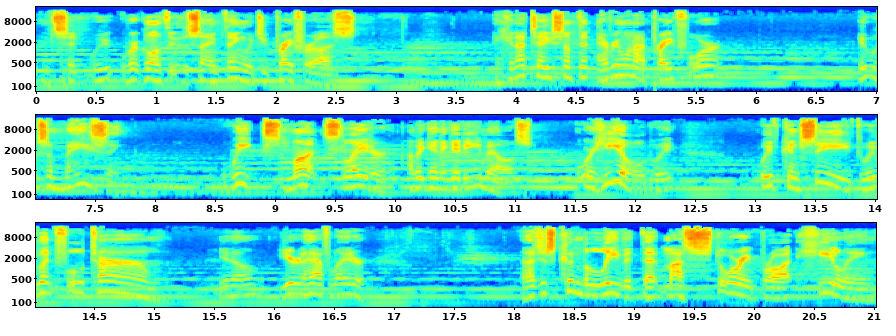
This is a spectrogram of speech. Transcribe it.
and said, we, We're going through the same thing. Would you pray for us? And can I tell you something? Everyone I prayed for, it was amazing. Weeks, months later, I began to get emails. We're healed. We, we've conceived. We went full term, you know, year and a half later. And I just couldn't believe it that my story brought healing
